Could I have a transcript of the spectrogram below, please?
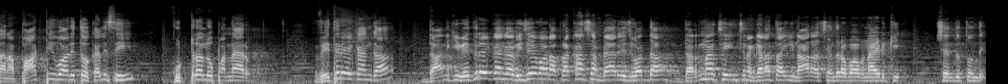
తన పార్టీ వారితో కలిసి కుట్రలు పన్నారు. వ్యతిరేకంగా దానికి వ్యతిరేకంగా విజయవాడ ప్రకాశం బ్యారేజ్ వద్ద ధర్నా చేయించిన ఘనత ఈ నారా చంద్రబాబు నాయుడికి చెందుతుంది.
